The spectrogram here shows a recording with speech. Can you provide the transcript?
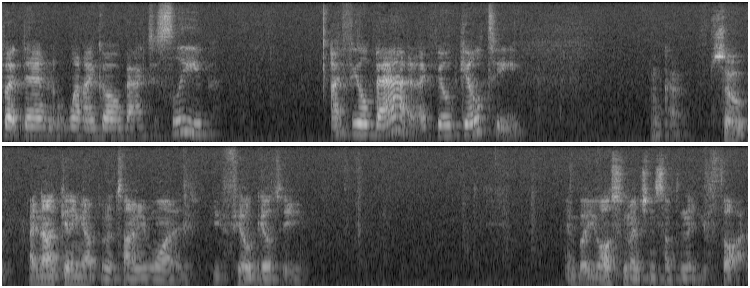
but then when i go back to sleep i feel bad i feel guilty Okay. So by not getting up in the time you wanted, you feel guilty. But you also mentioned something that you thought,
